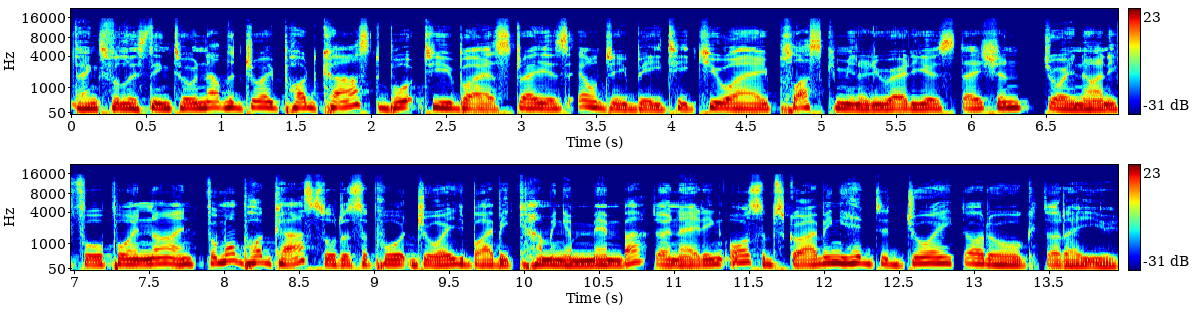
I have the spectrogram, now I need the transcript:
Thanks for listening to another Joy podcast brought to you by Australia's LGBTQIA plus community radio station, Joy 94.9. For more podcasts or to support Joy by becoming a member, donating or subscribing, head to joy.org.au.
